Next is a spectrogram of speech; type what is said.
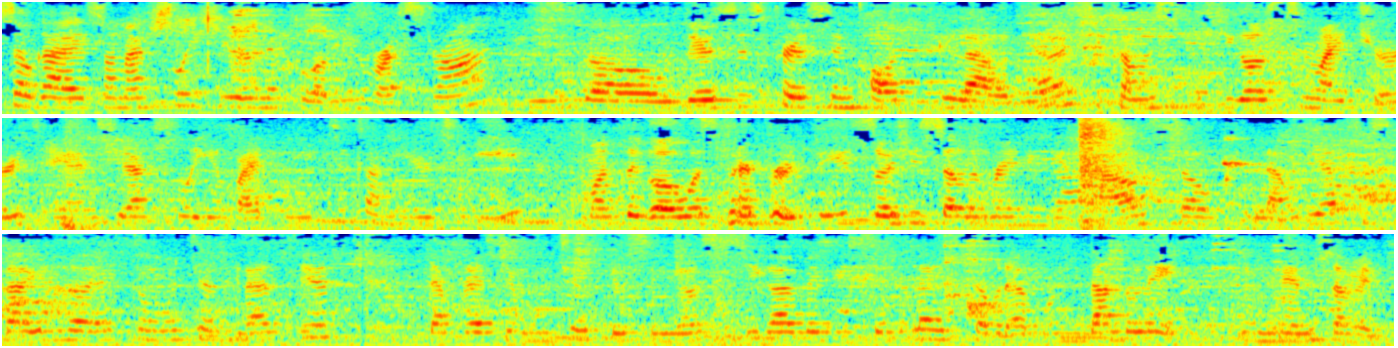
So guys, I'm actually here in a Colombian restaurant. So there's this person called Claudia. She comes, she goes to my church and she actually invited me to come here to eat. A month ago was my birthday, so she's celebrating it now. So Claudia, si está viendo esto, muchas gracias. Te aprecio mucho y que el Señor siga bendiciéndola y sobreabundándole inmensamente.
